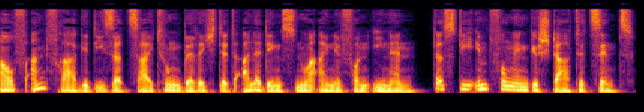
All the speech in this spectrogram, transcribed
Auf Anfrage dieser Zeitung berichtet allerdings nur eine von ihnen, dass die Impfungen gestartet sind.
